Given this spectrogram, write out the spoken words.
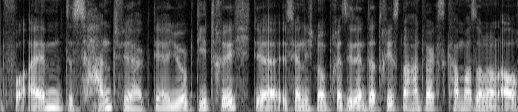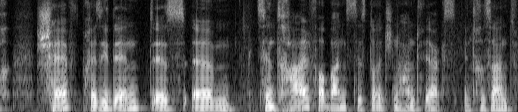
vor allem das Handwerk, der Jörg Dietrich, der ist ja nicht nur Präsident der Dresdner Handwerkskammer, sondern auch Chef, Präsident des ähm, Zentralverbands des deutschen Handwerks. Interessant.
